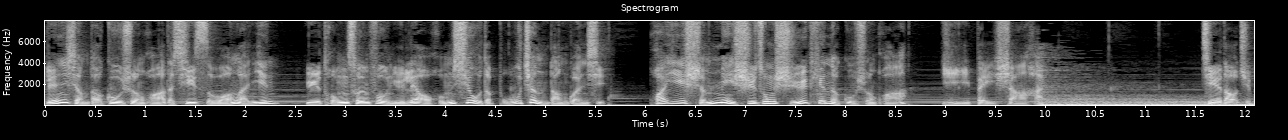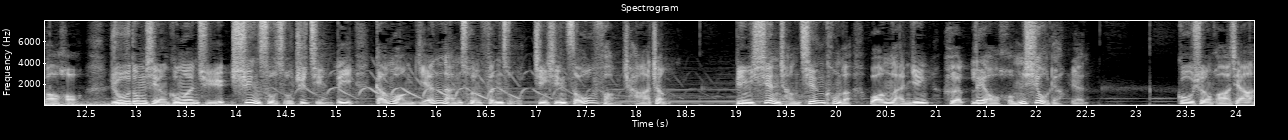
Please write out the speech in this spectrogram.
联想到顾顺华的妻子王兰英与同村妇女廖红秀的不正当关系，怀疑神秘失踪十天的顾顺华已被杀害。接到举报后，如东县公安局迅速组织警力赶往沿南村分组进行走访查证。并现场监控了王兰英和廖红秀两人。顾顺华家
